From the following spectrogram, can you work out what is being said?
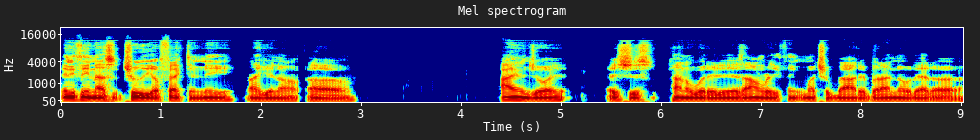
anything that's truly affecting me. Like you know, uh, I enjoy it. It's just kind of what it is. I don't really think much about it, but I know that uh,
